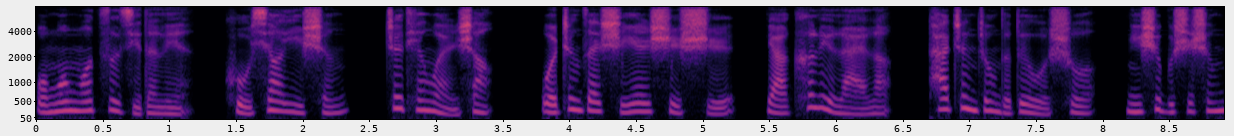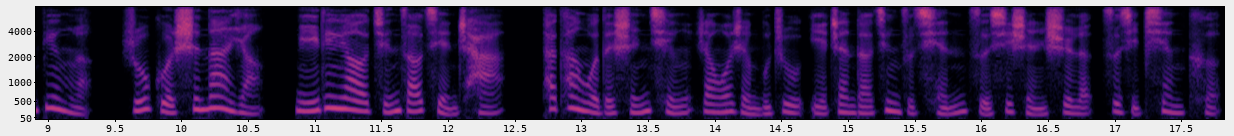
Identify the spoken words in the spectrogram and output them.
我摸摸自己的脸，苦笑一声。这天晚上，我正在实验室时，雅克里来了，他郑重的对我说：“你是不是生病了？如果是那样，你一定要尽早检查。”他看我的神情，让我忍不住也站到镜子前仔细审视了自己片刻。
